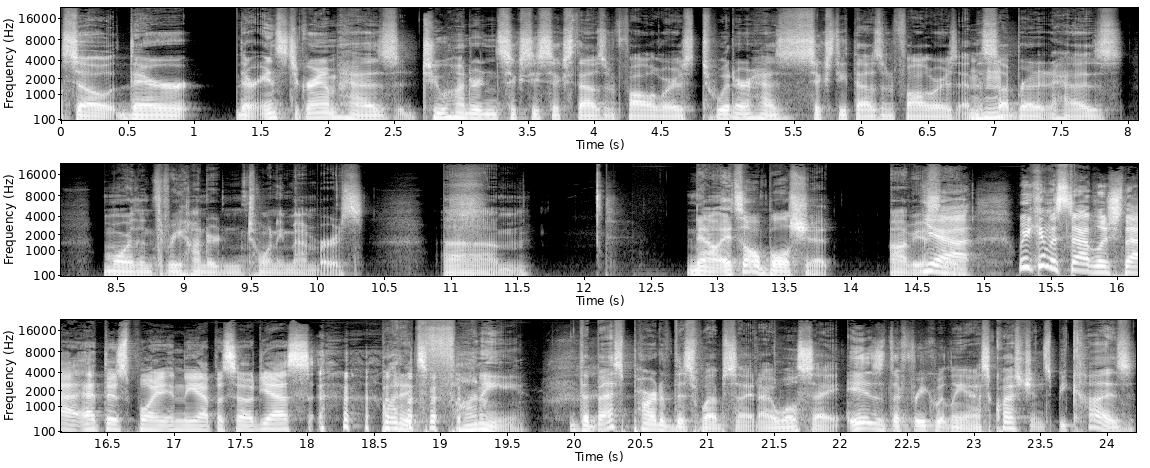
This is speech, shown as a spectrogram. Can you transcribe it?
so their their Instagram has two hundred and sixty six thousand followers. Twitter has sixty thousand followers, and the subreddit has more than three hundred and twenty members. Um, now it's all bullshit, obviously. Yeah, we can establish that at this point in the episode. Yes. but it's funny. The best part of this website, I will say, is the frequently asked questions because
